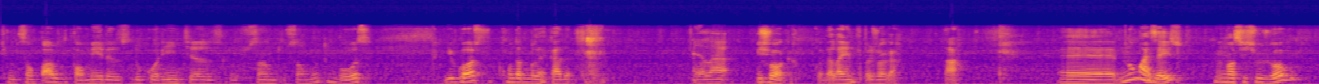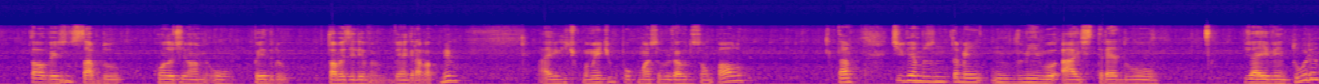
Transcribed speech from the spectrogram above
time de São Paulo, do Palmeiras, do Corinthians, do Santos são muito boas. E eu gosto quando a molecada ela joga, quando ela entra para jogar, tá? É, não mais é isso. Eu não assisti o jogo. Talvez no sábado, quando eu tiver o Pedro, talvez ele venha gravar comigo. Aí a gente comente um pouco mais sobre o jogo do São Paulo. Tá? Tivemos também no domingo a estreia do Jair Ventura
